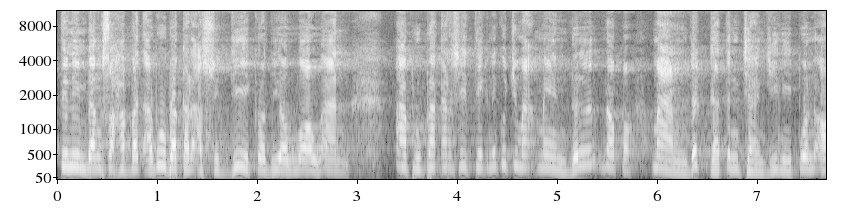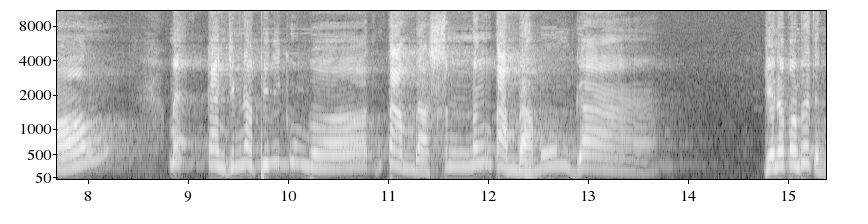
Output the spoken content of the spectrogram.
tinimbang sahabat Abu Bakar As-Siddiq radhiyallahu an. Abu Bakar Siddiq niku cuma mendel napa mandek dateng janjinipun all Mek Kanjeng Nabi niku mbot tambah seneng tambah munggah. Nggih napa mboten?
